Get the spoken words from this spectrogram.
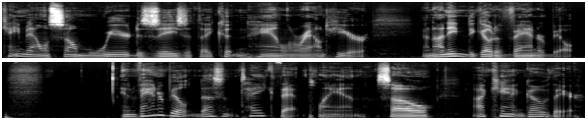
came down with some weird disease that they couldn't handle around here, and I needed to go to Vanderbilt. And Vanderbilt doesn't take that plan, so I can't go there.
